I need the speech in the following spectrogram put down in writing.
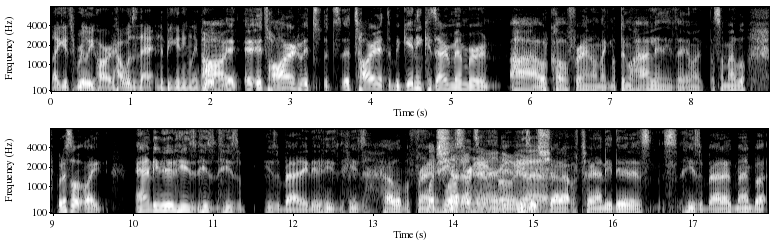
Like it's really hard. How was that in the beginning? Like, Oh, what, it, it- it's hard. It's it's it's hard at the beginning because I remember uh, I would call a friend. I'm like, no tengo jale. And he's like, I'm like, pásame algo. But it's like Andy, dude. He's he's he's a he's a baddie, dude. He's he's a hell of a friend. Much He's- love for him, Andy. bro. He's yeah. a shout out to Andy, dude. It's, it's- he's a badass man. But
